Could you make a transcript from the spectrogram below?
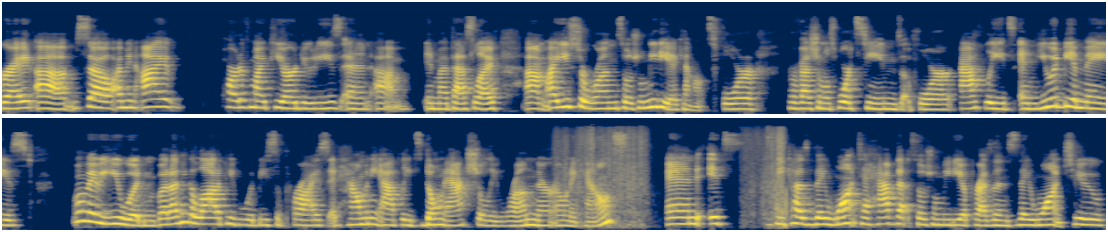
right? Um, so, I mean, I part of my PR duties and um, in my past life, um, I used to run social media accounts for professional sports teams, for athletes, and you would be amazed. Well, maybe you wouldn't, but I think a lot of people would be surprised at how many athletes don't actually run their own accounts. And it's because they want to have that social media presence. They want to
